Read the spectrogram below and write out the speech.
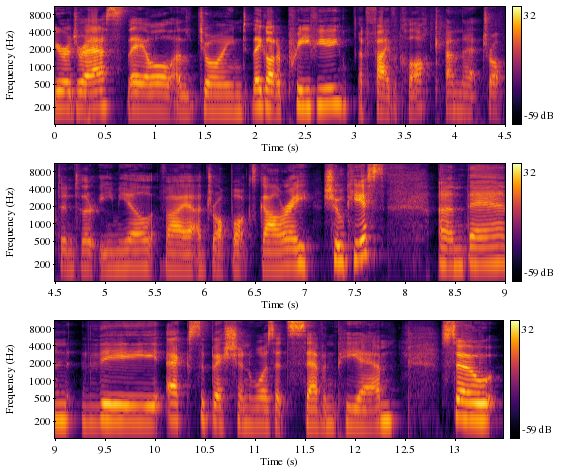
your address. They all joined, they got a preview at five o'clock and that dropped into their email via a Dropbox gallery showcase. And then the exhibition was at 7 pm. So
